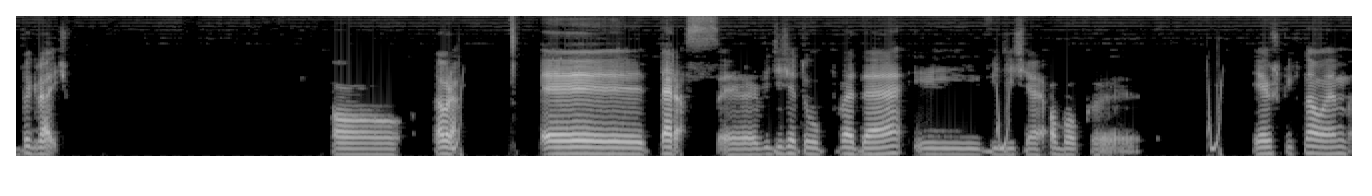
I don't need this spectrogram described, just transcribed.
Wygraliśmy. O, dobra. Eee, teraz e, widzicie tu PD i widzicie obok. e, ja już kliknąłem,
